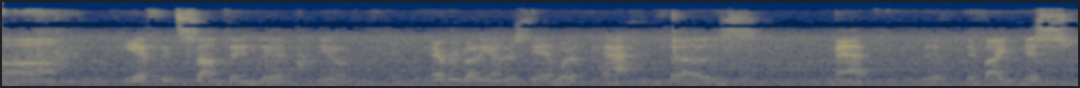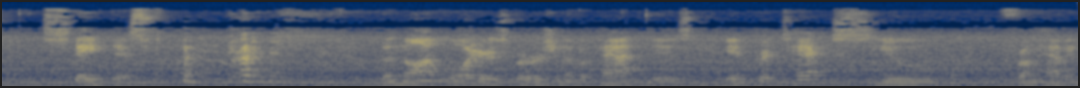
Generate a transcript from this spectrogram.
um, if it's something that, you know, everybody understand what a patent does. Matt, if, if I misstate this, the non-lawyer's version of a patent is it protects you from having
